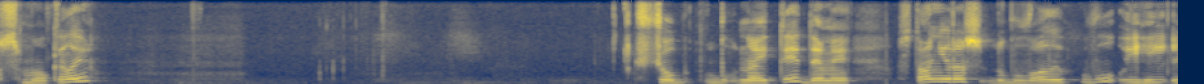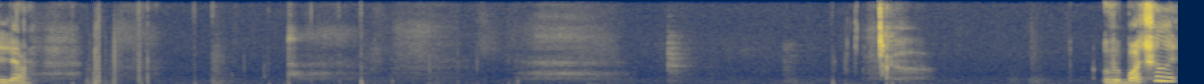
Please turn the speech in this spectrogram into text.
смокели. Щоб знайти, де ми останній раз добували вугілля. Ви бачили?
